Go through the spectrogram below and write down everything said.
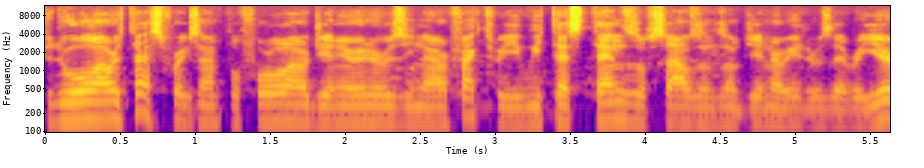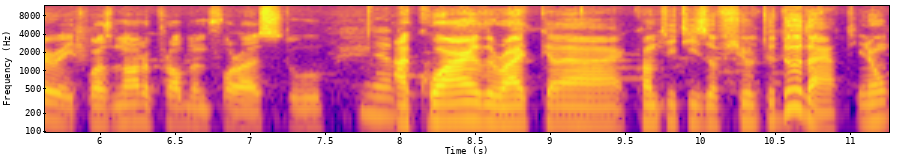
To do all our tests, for example, for all our generators in our factory, we test tens of thousands of generators every year. It was not a problem for us to acquire the right uh, quantities of fuel to do that. You know,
